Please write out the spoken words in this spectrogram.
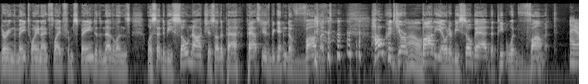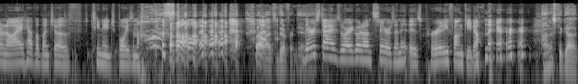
during the May 29th flight from Spain to the Netherlands was said to be so noxious other pa- passengers began to vomit. How could your Wow. body odor be so bad that people would vomit? I don't know. I have a bunch of teenage boys in the house. So Well, that's different. Yeah. there's times where I go downstairs and it is pretty funky down there. Honest to God,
